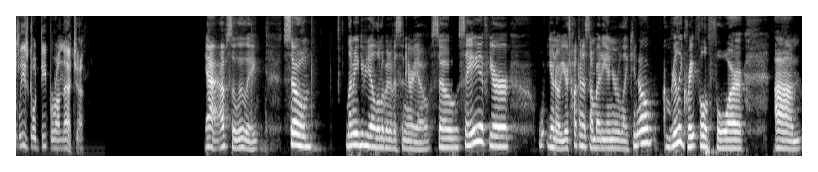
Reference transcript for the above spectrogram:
please go deeper on that, Jen. Yeah, absolutely. So let me give you a little bit of a scenario. So say if you're you know, you're talking to somebody and you're like, you know, I'm really grateful for um,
